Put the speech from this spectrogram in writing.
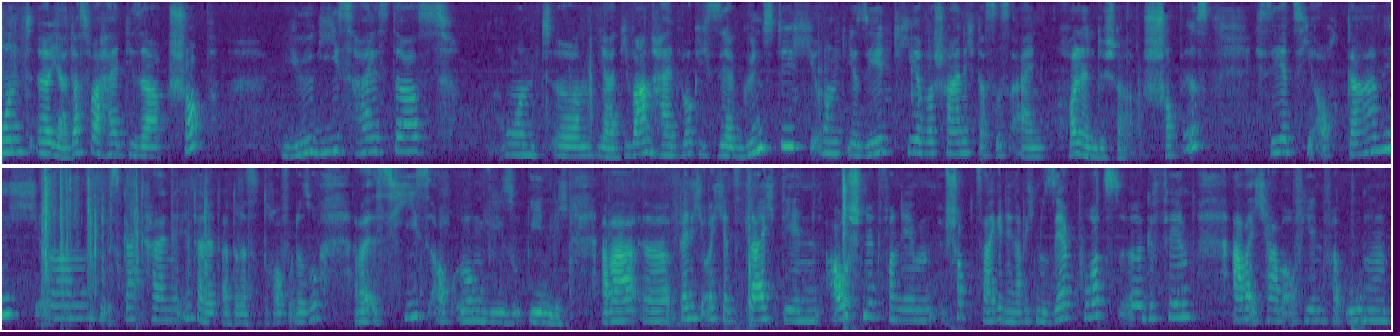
Und äh, ja, das war halt dieser Shop. Jögis heißt das. Und ähm, ja, die waren halt wirklich sehr günstig. Und ihr seht hier wahrscheinlich, dass es ein holländischer Shop ist. Ich sehe jetzt hier auch gar nicht, ähm, hier ist gar keine Internetadresse drauf oder so, aber es hieß auch irgendwie so ähnlich. Aber äh, wenn ich euch jetzt gleich den Ausschnitt von dem Shop zeige, den habe ich nur sehr kurz äh, gefilmt, aber ich habe auf jeden Fall oben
